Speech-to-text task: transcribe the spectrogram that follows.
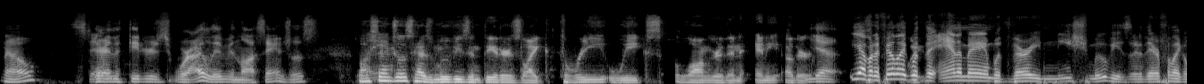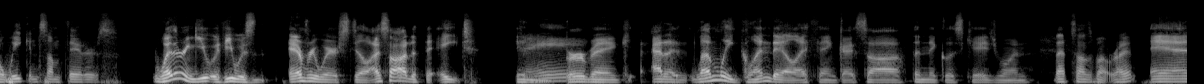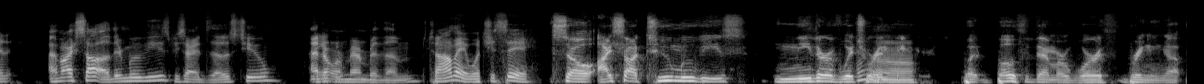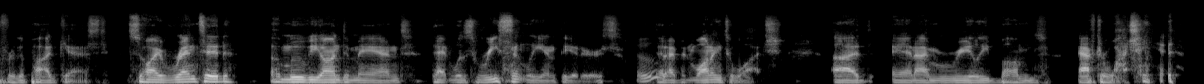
no, Still. they're in the theaters where I live in Los Angeles. Los Angeles has movies in theaters like three weeks longer than any other. Yeah, yeah, but I feel like with the anime and with very niche movies, they're there for like a week in some theaters. Weathering You with You was everywhere. Still, I saw it at the Eight in Dang. Burbank at a Laemmle Glendale. I think I saw the Nicolas Cage one. That sounds about right. And if I saw other movies besides those two, I don't remember them. Tommy, what you see? So I saw two movies, neither of which were in Oh. theaters, but both of them are worth bringing up for the podcast. So I rented a movie on demand that was recently in theaters Ooh. that I've been wanting to watch. Uh, and I'm really bummed after watching it.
